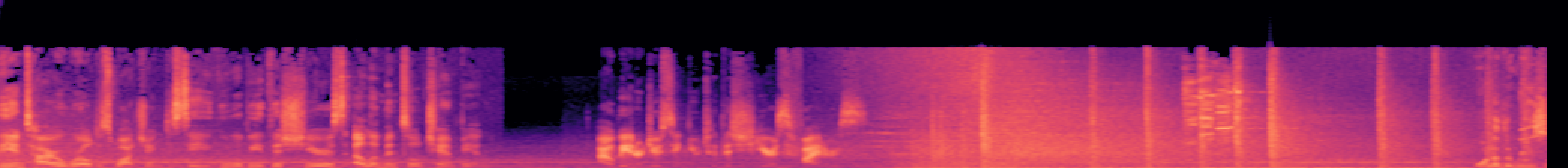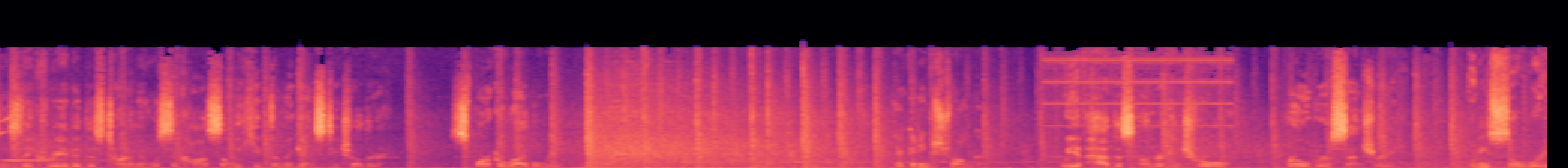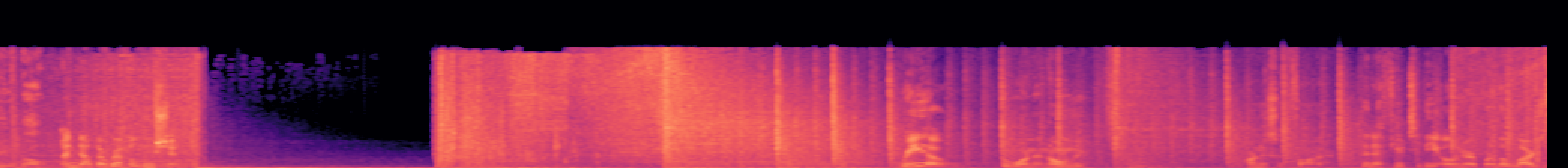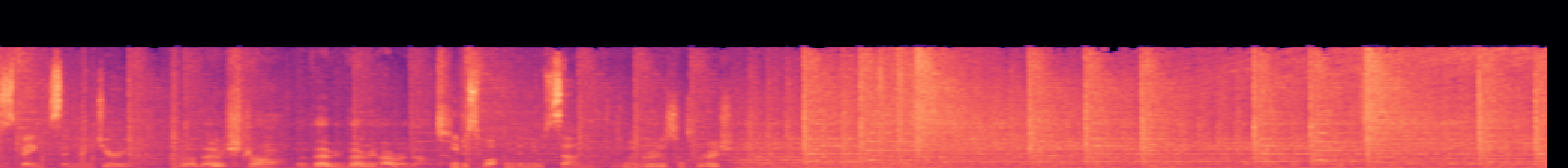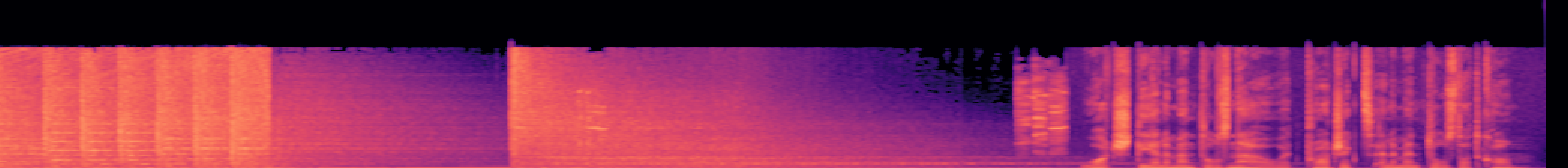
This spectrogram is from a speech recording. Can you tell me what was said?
The entire world is watching to see who will be this year's Elemental Champion. I will be introducing you to this year's fighters. One of the reasons they created this tournament was to constantly keep them against each other, spark a rivalry. They're getting stronger. We have had this under control for over a century. What are you so worried about? Another revolution. Rio, The one and only, harnessing fire. the nephew to the owner of one of the largest banks in Nigeria. But very strong, but very, very arrogant. He just welcomed a new son. He's my greatest inspiration. Watch the Elementals now at projectelementals.com.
